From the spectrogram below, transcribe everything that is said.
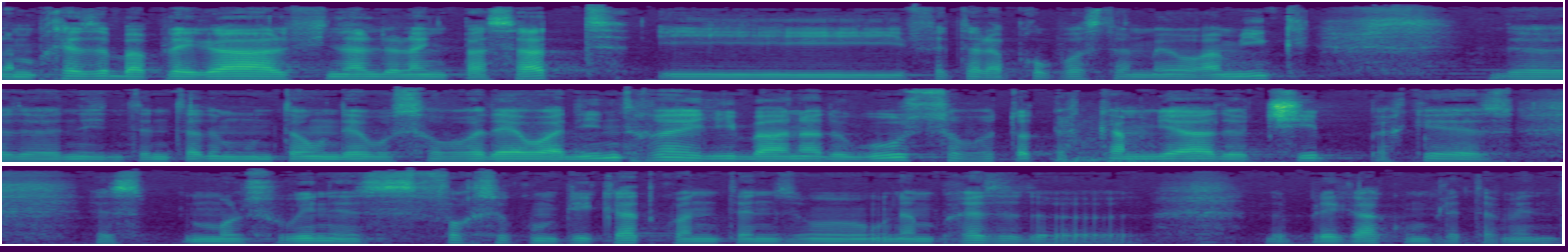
l'empresa va plegar al final de l'any passat i feta la proposta al meu amic d'intentar de, de, de muntar un 10 sobre 10 a dintre i li va anar de gust, sobretot per canviar de xip, perquè és, és, molt sovint és força complicat quan tens una empresa de, de plegar completament.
